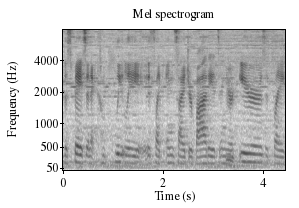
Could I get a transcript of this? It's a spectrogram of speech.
the space and it completely it's like inside your body it's in your mm. ears it's like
